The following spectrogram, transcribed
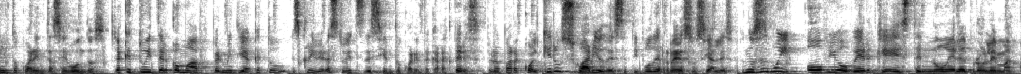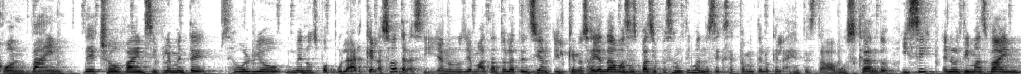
140 segundos, ya que Twitter como app permitía que tú escribieras tweets de 140 caracteres. Pero para cualquier usuario de este tipo de redes sociales, pues nos es muy obvio ver que este no era el problema con Vine. De hecho, Vine simplemente se volvió menos popular que las otras y ya no nos llamaba tanto la atención. Y el que nos hayan dado más espacio, pues en últimas no es exactamente lo que la gente estaba buscando. Y sí, en últimas Vine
